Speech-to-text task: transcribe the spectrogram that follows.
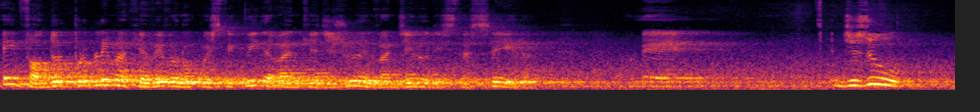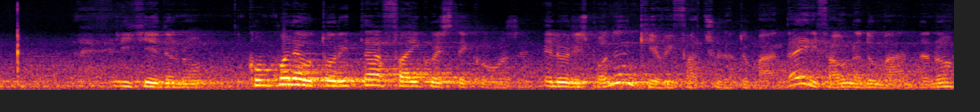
E in fondo il problema che avevano questi qui davanti a Gesù nel Vangelo di stasera. Eh, Gesù eh, gli chiedono con quale autorità fai queste cose? E lui risponde anch'io vi faccio una domanda. E gli fa una domanda, no?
